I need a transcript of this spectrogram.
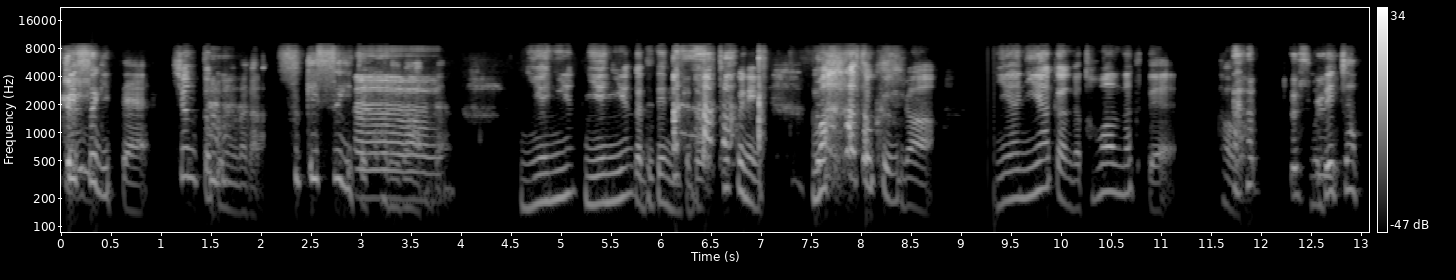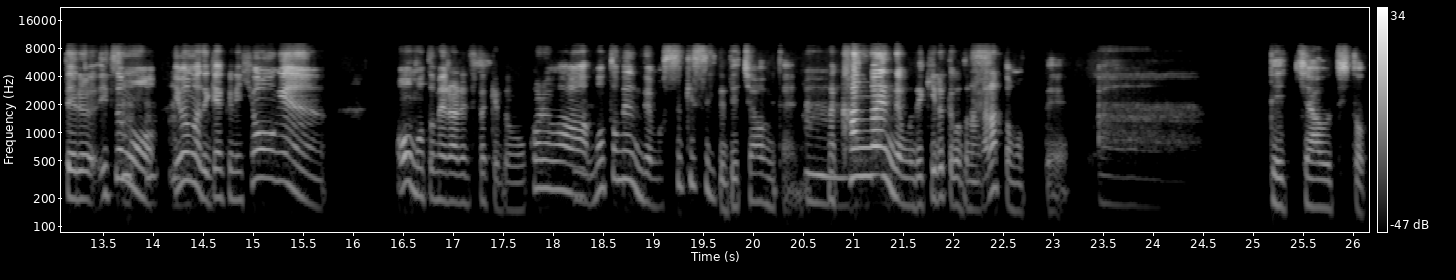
きすぎてしゅんとくんよだから。好きすぎてこれがみたいな。ニヤニヤ？ニヤニヤが出てんねんけど 特にマナトくんがニヤニヤ感が止まんなくて多分確も。う出ちゃってる。いつもうん今まで逆に表現を求められてたけどこれはうん。求めんでも好きすぎて出ちゃうみたいな,、うん。なんか考えんでもできるってことなんかなと思って。あ出ちゃう人っ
